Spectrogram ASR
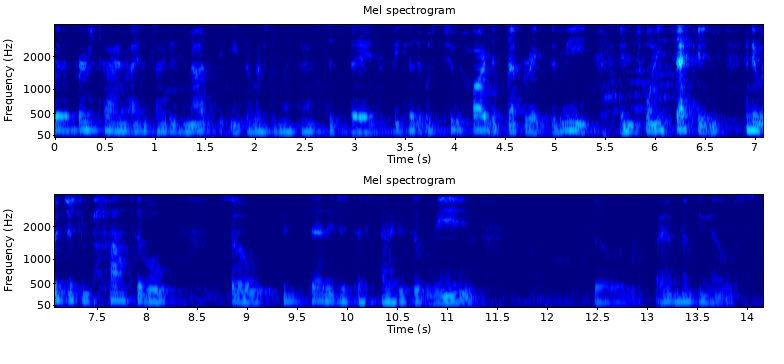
For the first time, I decided not to eat the rest of my pasta today because it was too hard to separate the meat in 20 seconds, and it was just impossible. So instead, I just decided to leave. So I have nothing else.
